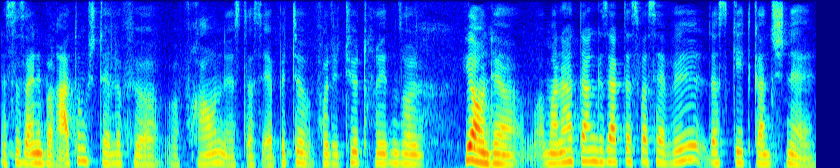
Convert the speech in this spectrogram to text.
dass das eine Beratungsstelle für Frauen ist, dass er bitte vor die Tür treten soll. Ja, und der Mann hat dann gesagt, das, was er will, das geht ganz schnell.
